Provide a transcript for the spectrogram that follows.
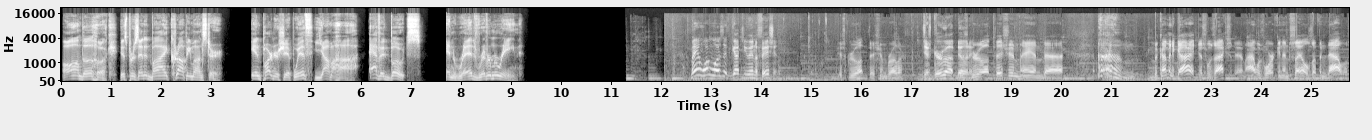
On the Hook is presented by Crappie Monster in partnership with Yamaha, Avid Boats, and Red River Marine. Man, what was it that got you into fishing? Just grew up fishing, brother. Just grew up doing Just it. grew up fishing and uh, becoming a guide just was accident. I was working in sales up in Dallas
